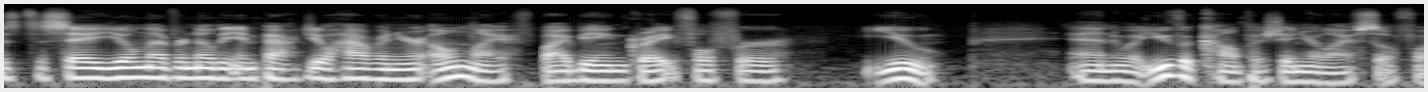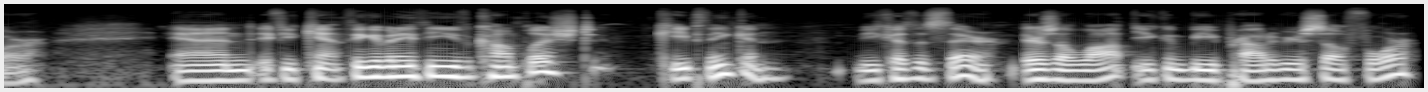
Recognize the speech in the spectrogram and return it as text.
as to say you'll never know the impact you'll have in your own life by being grateful for you and what you've accomplished in your life so far. And if you can't think of anything you've accomplished, keep thinking because it's there. There's a lot you can be proud of yourself for.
